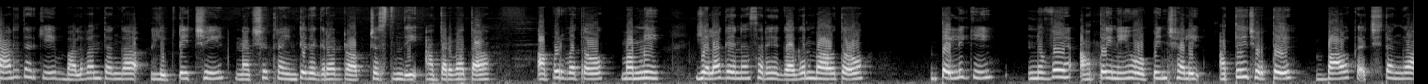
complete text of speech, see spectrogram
శారదకి బలవంతంగా లిఫ్ట్ ఇచ్చి నక్షత్ర ఇంటి దగ్గర డ్రాప్ చేస్తుంది. ఆ తర్వాత అపూర్వతో మమ్మీ ఎలాగైనా సరే గగన్ బావతో పెళ్ళికి నువ్వే అత్తయ్యని ఒప్పించాలి. అత్తయ్య చెప్తే బావ ఖచ్చితంగా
